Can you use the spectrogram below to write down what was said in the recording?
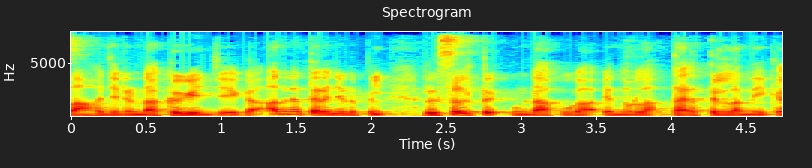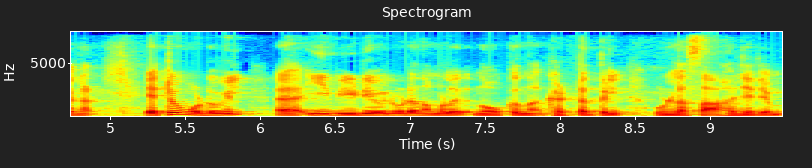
സാഹചര്യം ഉണ്ടാക്കുകയും ചെയ്യുക. അതിനെ തെരഞ്ഞെടുപ്പിൽ റിസൾട്ട് ഉണ്ടാക്കുക എന്നുള്ള തരത്തിലുള്ള നീക്കങ്ങൾ. ഏറ്റവും ഒടുവിൽ ഈ വീഡിയോയിലൂടെ നമ്മൾ നോക്കുന്ന ഘട്ടത്തിൽ ഉള്ള സാഹചര്യം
